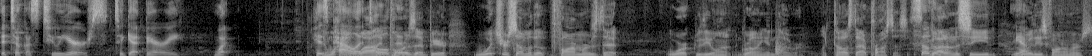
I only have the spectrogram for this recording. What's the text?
it took us 2 years to get barry what his And palate while told he him pours that beer, which are some of the farmers that worked with you on growing Endeavor? Like, tell us that process. So you the- got him the seed. Yeah. Who are these farmers?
